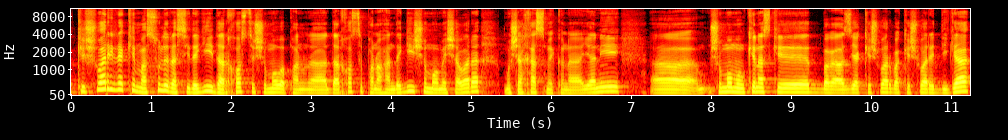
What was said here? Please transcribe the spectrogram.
کشوری را که مسئول رسیدگی درخواست شما و پن- درخواست پناهندگی شما می‌شوه مشخص می‌کنه. یعنی شما ممکن است که از یک کشور به کشور دیگه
